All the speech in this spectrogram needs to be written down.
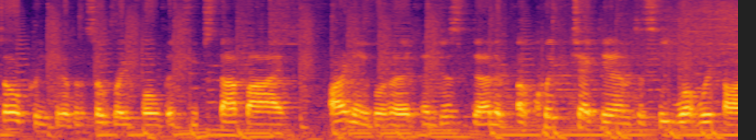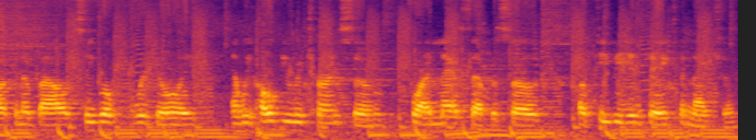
so appreciative and so grateful that you stopped by our neighborhood and just done a, a quick check-in to see what we're talking about, see what we're doing, and we hope you return soon for our next episode of PB&J Connections.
